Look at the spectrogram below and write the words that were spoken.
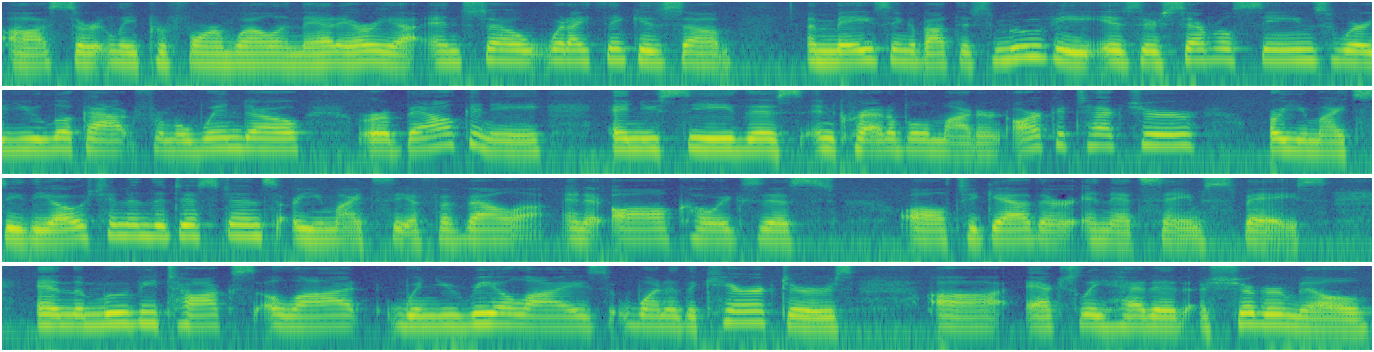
uh, certainly perform well in that area. And so, what I think is uh, amazing about this movie is there's several scenes where you look out from a window or a balcony and you see this incredible modern architecture or you might see the ocean in the distance or you might see a favela and it all coexists all together in that same space. And the movie talks a lot when you realize one of the characters uh, actually headed a sugar mill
